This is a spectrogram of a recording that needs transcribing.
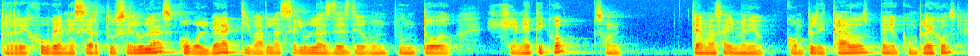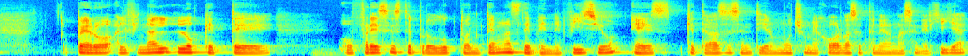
rejuvenecer tus células o volver a activar las células desde un punto genético. Son temas ahí medio complicados, medio complejos, pero al final lo que te ofrece este producto en temas de beneficio es que te vas a sentir mucho mejor, vas a tener más energía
